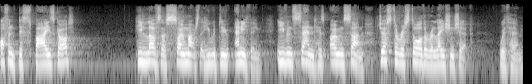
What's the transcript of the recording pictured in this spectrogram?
often despise God, he loves us so much that he would do anything, even send his own son, just to restore the relationship with him.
